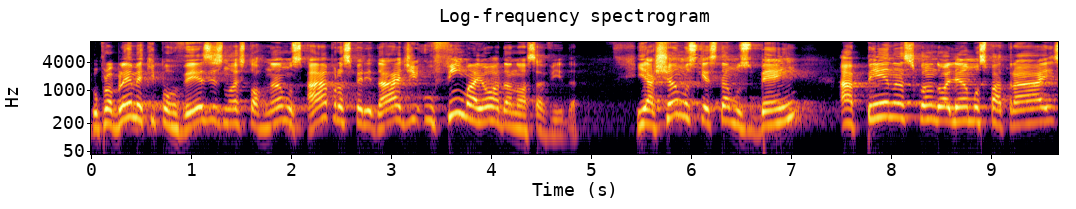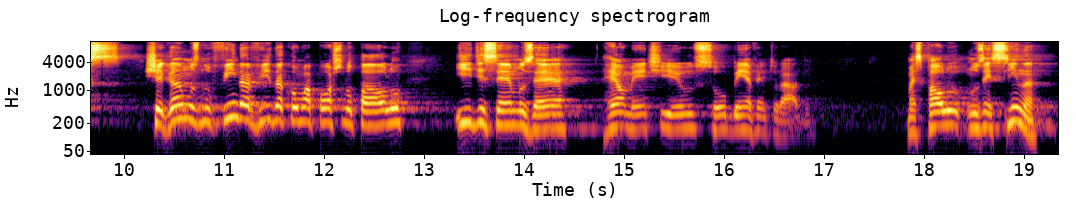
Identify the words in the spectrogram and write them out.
O problema é que, por vezes, nós tornamos a prosperidade o fim maior da nossa vida e achamos que estamos bem apenas quando olhamos para trás chegamos no fim da vida como o apóstolo Paulo e dissemos: é, realmente eu sou bem-aventurado. Mas Paulo nos ensina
